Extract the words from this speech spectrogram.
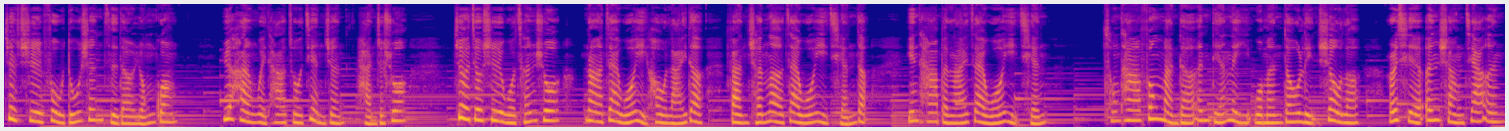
正是父独生子的荣光。约翰为他做见证，喊着说：“这就是我曾说，那在我以后来的，反成了在我以前的，因他本来在我以前。从他丰满的恩典里，我们都领受了，而且恩上加恩。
